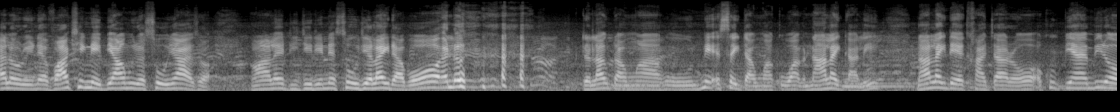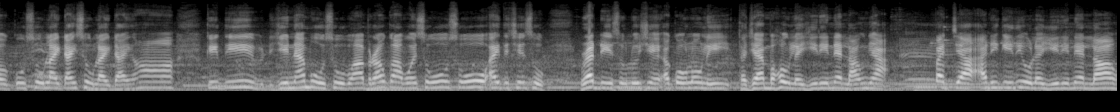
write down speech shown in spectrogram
အဲ့လိုတွေနဲ့ watching တွေပြောင်းပြီးတော့ဆိုရရဆိုတော့ ငါလည်း DJ တွေနဲ့ဆိုကြလိုက်တာဗောအဲ့လိုဒီလောက်တောင်မှဟိုနှစ်အစိတ်တောင်မှကိုကနားလိုက်တာလေနားလိုက်တဲ့အခါကျတော့အခုပြန်ပြီးတော့ကိုဆိုလိုက်တိုင်းဆိုလိုက်တိုင်းဟာကေတီရေနမ်းဖို့ဆိုပါဘရောက်ကပွဲဆိုဆိုအဲ့တချင်းဆို red တွေဆိုလို့ရှိရင်အကုန်လုံးလေတကြံမဟုတ်လဲရေတွေနဲ့လောင်းကြပတ်ကြအဲ့ဒီကေတီကိုလည်းရေတွေနဲ့လောင်း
